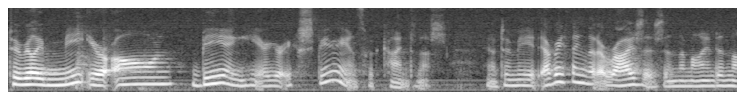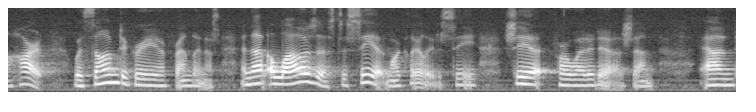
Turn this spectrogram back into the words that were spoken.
to really meet your own being here, your experience with kindness. You know, to meet everything that arises in the mind and the heart with some degree of friendliness. And that allows us to see it more clearly, to see, see it for what it is. And, and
